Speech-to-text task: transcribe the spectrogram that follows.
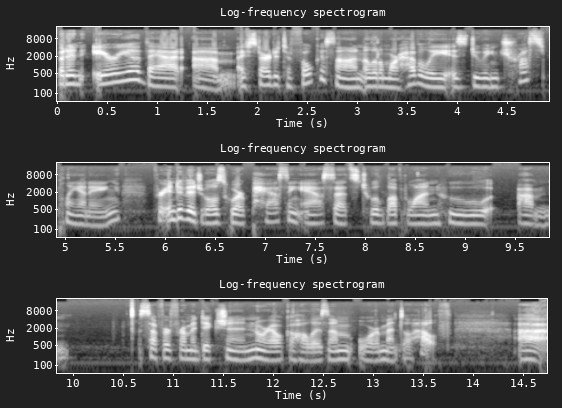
But an area that um, I've started to focus on a little more heavily is doing trust planning for individuals who are passing assets to a loved one who um, suffer from addiction or alcoholism or mental health. Uh,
